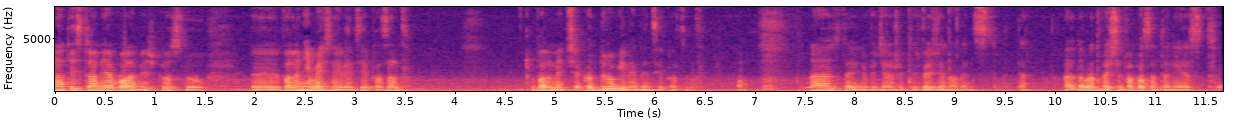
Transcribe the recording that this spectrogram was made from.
na tej stronie wolę mieć po prostu... Y, wolę nie mieć najwięcej procent. Wolę mieć jako drugi najwięcej procent. O. Ale tutaj nie wiedziałem, że ktoś wejdzie, no więc ten. Ale dobra, 22% to nie jest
